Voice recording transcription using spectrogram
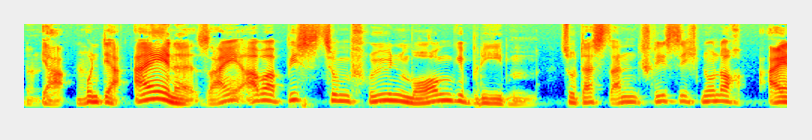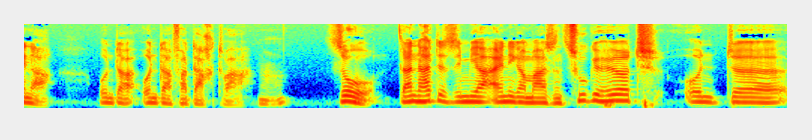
Dann. Ja, ja, und der eine sei aber bis zum frühen Morgen geblieben, sodass dann schließlich nur noch einer unter, unter Verdacht war. Mhm. So, dann hatte sie mir einigermaßen zugehört und äh,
